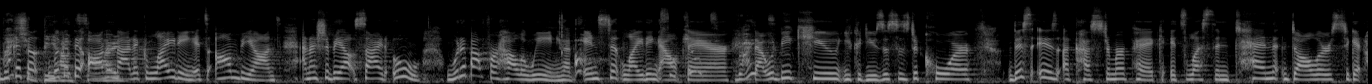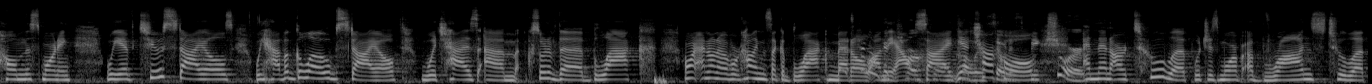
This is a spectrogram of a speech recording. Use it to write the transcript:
look I at the look outside. at the automatic lighting. It's ambiance, and I should be outside. Ooh, what about for Halloween? You have oh, instant lighting so out cute. there. Right? That would be cute. You could use this as decor. This is a customer pick. It's less than $10 to get home this morning. We have two styles. We have a globe style, which has um, sort of the black, I don't know if we're calling this like a black metal on like the outside. yeah, charcoal. So sure. And then our tulip, which is more of a bronze tulip.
